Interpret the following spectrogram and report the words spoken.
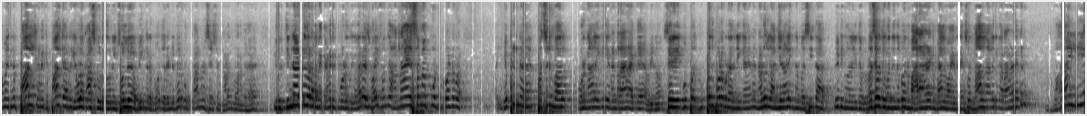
அவன் என்ன பால் கணக்கு பால்காரனுக்கு எவ்வளவு காசு கொடுக்கணும் நீ சொல்லு அப்படிங்கிற போது ரெண்டு பேருக்கு ஒரு கான்வர்சேஷன் நடந்து பாருங்க. இவர் திண்டாட்டு வர அந்த கணக்கு போடுறதுக்கு. வேற ஒய்ஃப் வந்து அனாயசமா கூட்டு பண்ண எப்படின்னா பசும்பால் ஒரு நாளைக்கு ரெண்டாயிரம் ஆக்கு அப்படின்னும் சரி முப்பது முப்பது போடக்கூடாது நீங்க. ஏன்னா நடுவில் அஞ்சு நாளைக்கு நம்ம சீதா வீட்டுக்கு வந்து- இது பிரசவத்துக்கு வந்திருந்தப்போ நம்ம அரை அழகு மேலே வாங்கினேன். ஸோ நாலு நாளைக்கு அரை அழகு வாயிலேயே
